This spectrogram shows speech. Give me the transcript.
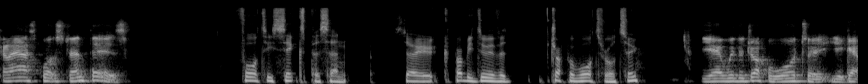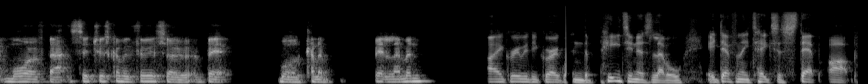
Can I ask what strength it is? Forty-six percent. So could probably do with a drop of water or two. Yeah, with a drop of water, you get more of that citrus coming through. So a bit, well, kind of bit lemon. I agree with you, Greg. In the peatiness level, it definitely takes a step up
